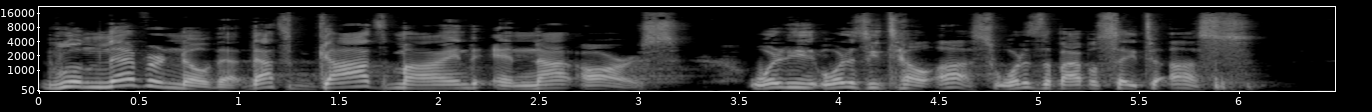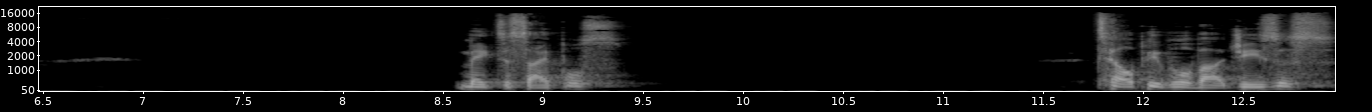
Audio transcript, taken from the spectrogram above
We'll never know that. That's God's mind and not ours. What, he, what does he tell us? What does the Bible say to us? Make disciples. Tell people about Jesus.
